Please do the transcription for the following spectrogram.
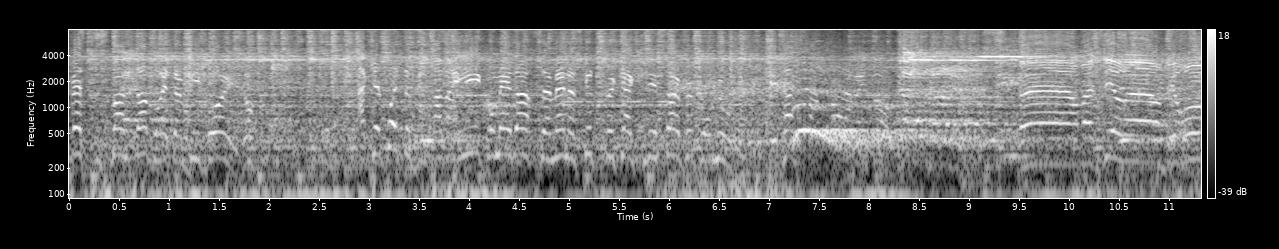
d'investissement de temps pour être un B-boy. Donc, à quel point tu as pu travailler, combien d'heures semaine, est-ce que tu peux calculer ça un peu pour nous? Les gens qui savent pas à la maison. Ben, on va dire euh, environ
